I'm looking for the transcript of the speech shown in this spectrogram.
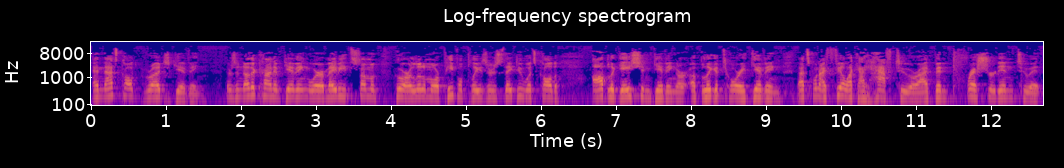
and that's called grudge giving. There's another kind of giving where maybe some of who are a little more people pleasers, they do what's called obligation giving or obligatory giving. That's when I feel like I have to, or I've been pressured into it,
